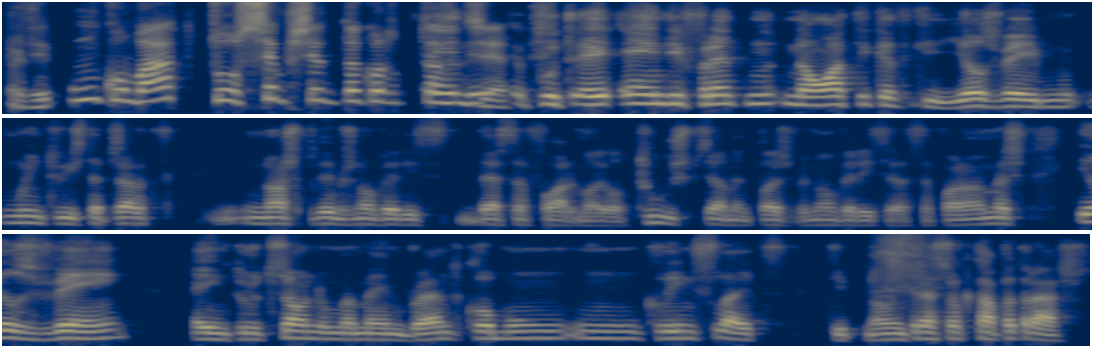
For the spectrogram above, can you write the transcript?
Perder um combate, estou 100% de acordo com o que estás é, a dizer. Puto, é, é, indiferente na ótica de que e eles veem muito isto, apesar de nós podemos não ver isso dessa forma, ou tu especialmente podes não ver isso dessa forma, mas eles veem a introdução numa main brand como um, um clean slate. Tipo, não interessa o que está para trás.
